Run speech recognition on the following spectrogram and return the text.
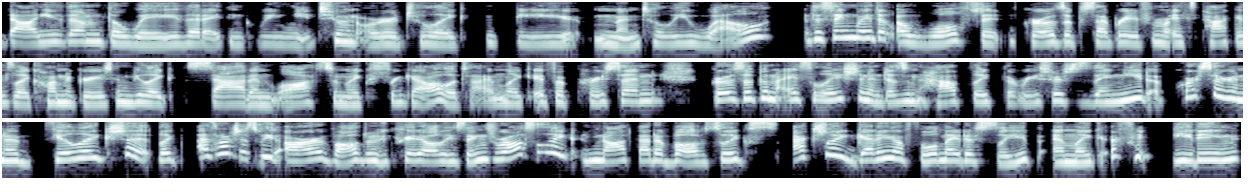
value them the way that I think we need to in order to like be mentally well. The same way that a wolf that grows up separated from its pack is like hungry is gonna be like sad and lost and like freak out all the time. Like if a person grows up in isolation and doesn't have like the resources they need, of course they're gonna feel like shit. Like as much as we are evolved and we create all these things, we're also like not that evolved. So like actually getting a full night of sleep and like eating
